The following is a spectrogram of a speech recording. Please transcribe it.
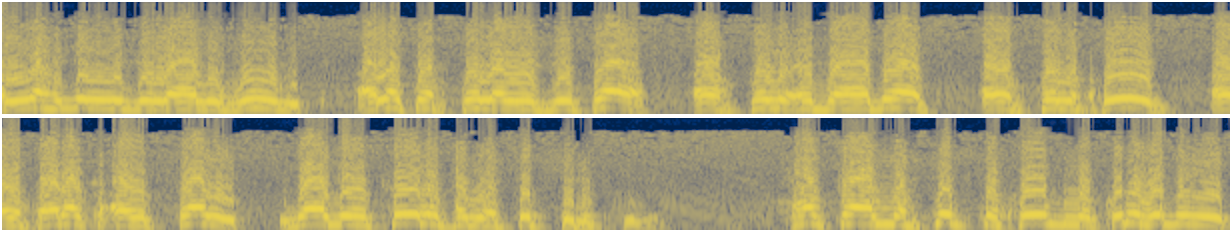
الله جل جلاله. خپل وظیفه أو خپل عبادات أو خپل خوب أو خرک أو څل دا د ټول په مسجد کې خوب مکروه دي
